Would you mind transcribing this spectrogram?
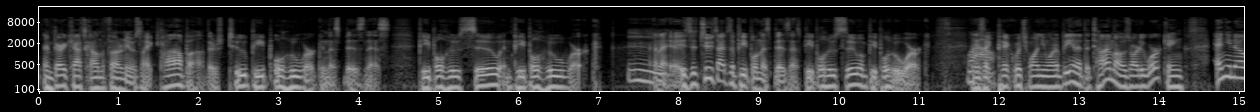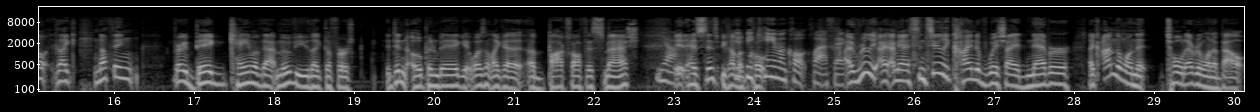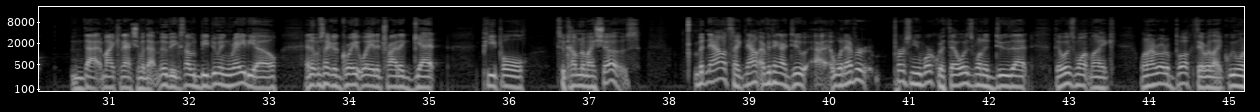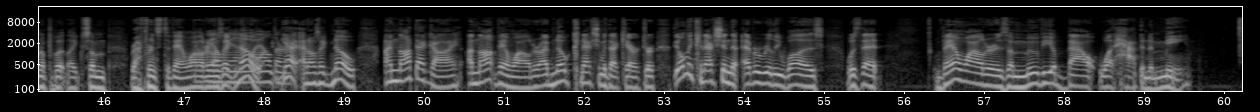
and Barry Katz got on the phone and he was like, Papa, there's two people who work in this business: people who sue and people who work. Mm. And I, is it two types of people in this business? People who sue and people who work. And he's like, pick which one you want to be. And at the time, I was already working, and you know, like nothing very big came of that movie. Like the first, it didn't open big. It wasn't like a, a box office smash. Yeah. it has since become It a cult. became a cult classic. I really, I, I mean, I sincerely kind of wish I had never, like, I'm the one that told everyone about that, my connection with that movie, because I would be doing radio, and it was like a great way to try to get people to come to my shows. But now it's like, now everything I do, uh, whatever person you work with, they always want to do that. They always want, like, when I wrote a book, they were like, we want to put, like, some reference to Van Wilder. And I was like, Van no. Wilder. Yeah, and I was like, no, I'm not that guy. I'm not Van Wilder. I have no connection with that character. The only connection that ever really was was that Van Wilder is a movie about what happened to me.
